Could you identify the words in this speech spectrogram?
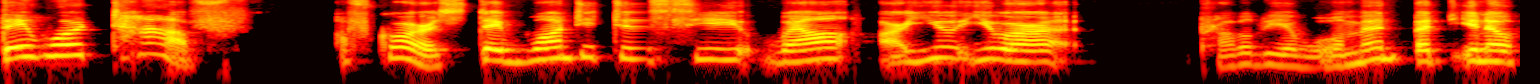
they were tough of course. They wanted to see well are you you are probably a woman but you know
